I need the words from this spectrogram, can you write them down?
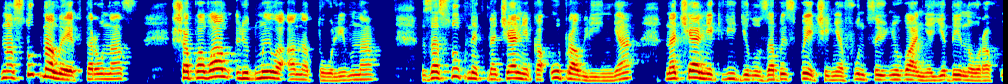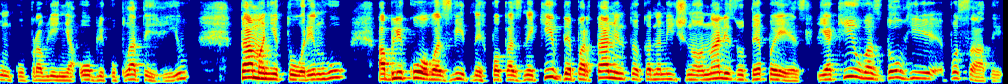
наступна лектор у нас Шаповал Людмила Анатолівна, заступник начальника управління, начальник відділу забезпечення функціонування єдиного рахунку управління обліку платежів та моніторингу обліково-звітних показників Департаменту економічного аналізу ДПС. Які у вас довгі посади?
